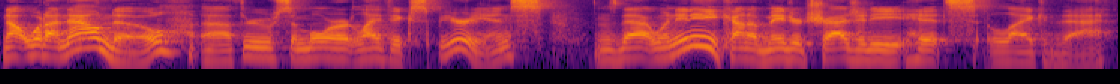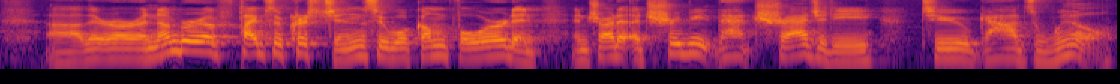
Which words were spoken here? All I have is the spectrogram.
Now, what I now know uh, through some more life experience is that when any kind of major tragedy hits like that, uh, there are a number of types of Christians who will come forward and, and try to attribute that tragedy to God's will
